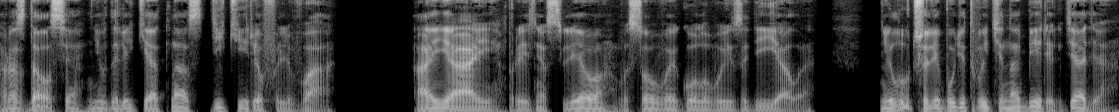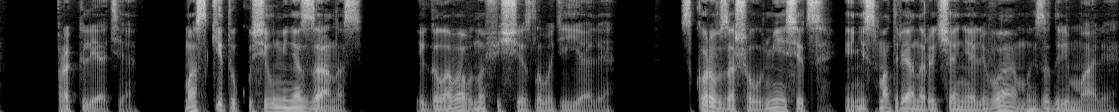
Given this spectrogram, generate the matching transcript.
раздался невдалеке от нас дикий рев льва. «Ай-ай», — произнес Лео, высовывая голову из одеяла. «Не лучше ли будет выйти на берег, дядя?» Проклятие. Москит укусил меня за нос, и голова вновь исчезла в одеяле. Скоро взошел месяц, и, несмотря на рычание льва, мы задремали.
